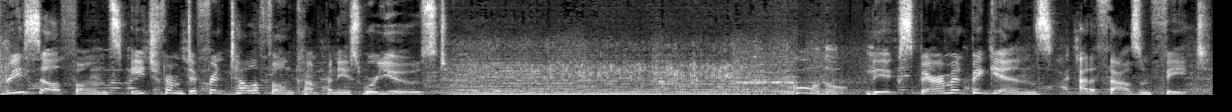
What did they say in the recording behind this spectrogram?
Three cell phones, each from different telephone companies, were used. The experiment begins at a thousand feet.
